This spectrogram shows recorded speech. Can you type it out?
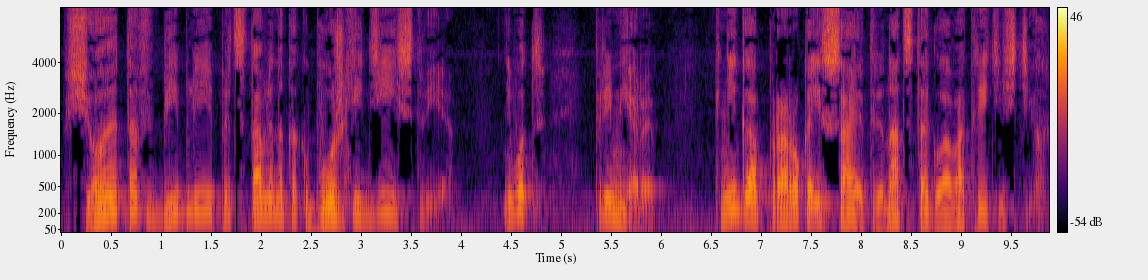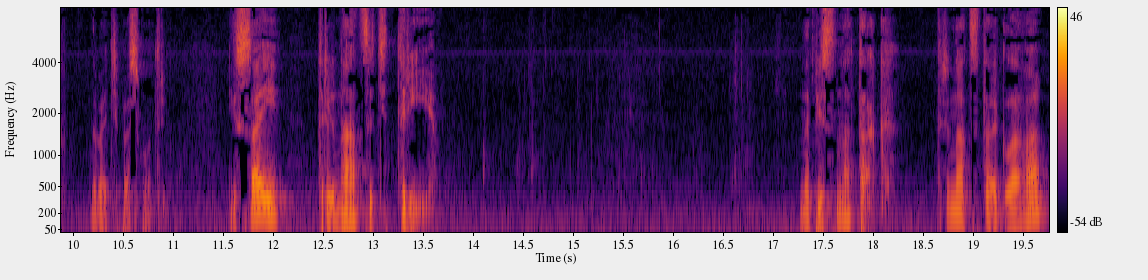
Все это в Библии представлено как Божье действие. И вот примеры. Книга пророка Исаия, 13 глава, 3 стих. Давайте посмотрим. Исаии 13, 3. Написано так. 13 глава,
